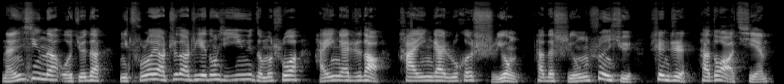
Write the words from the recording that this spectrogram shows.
男性呢，我觉得你除了要知道这些东西英语怎么说，还应该知道它应该如何使用，它的使用顺序，甚至它多少钱，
